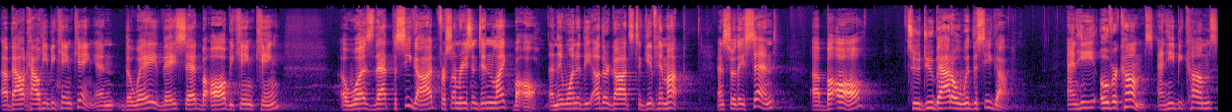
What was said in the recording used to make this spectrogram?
about how he became king. And the way they said Baal became king uh, was that the sea god, for some reason, didn't like Baal, and they wanted the other gods to give him up. And so they send uh, Baal to do battle with the sea god. And he overcomes, and he becomes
